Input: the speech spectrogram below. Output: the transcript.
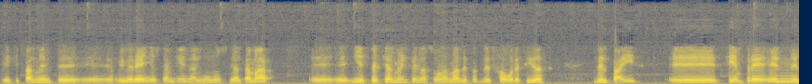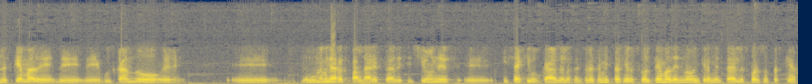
principalmente eh, ribereños, también algunos de alta mar eh, y especialmente en las zonas más desfavorecidas del país. Eh, siempre en el esquema de, de, de buscando eh, eh, de alguna manera respaldar estas decisiones eh, quizá equivocadas de las anteriores administraciones con el tema de no incrementar el esfuerzo pesquero.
